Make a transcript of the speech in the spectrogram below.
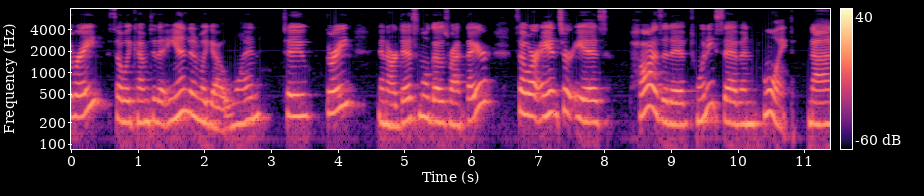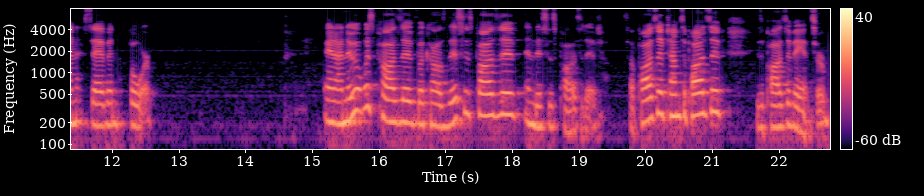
three. So we come to the end and we go one, two, three, and our decimal goes right there. So our answer is positive 27.974. And I knew it was positive because this is positive and this is positive. So positive times a positive is a positive answer.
